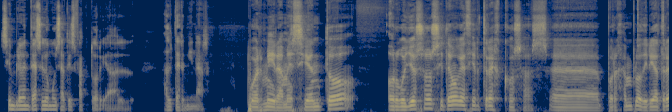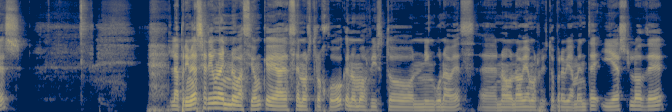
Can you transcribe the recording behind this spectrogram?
simplemente ha sido muy satisfactoria al, terminar. Pues mira, me siento orgulloso si tengo que decir tres cosas. Eh, por ejemplo, diría tres. La primera sería una innovación que hace nuestro juego que no hemos visto ninguna vez, eh, no, no, habíamos visto previamente, y es lo de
